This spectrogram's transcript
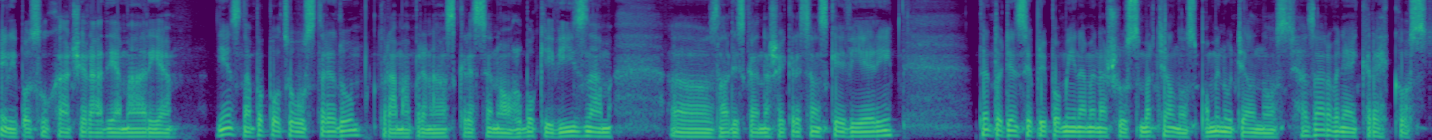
Milí poslucháči Rádia Mária, dnes na Popolcovú stredu, ktorá má pre nás kresťanov hlboký význam eh, z hľadiska našej kresťanskej viery, tento deň si pripomíname našu smrteľnosť, pominuteľnosť a zároveň aj krehkosť.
